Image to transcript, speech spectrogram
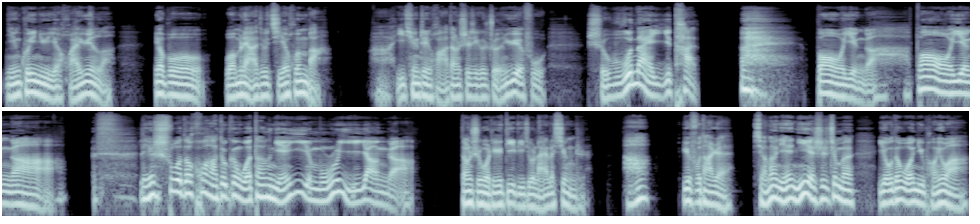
您闺女也怀孕了，要不？”我们俩就结婚吧，啊！一听这话，当时这个准岳父是无奈一叹：“唉，报应啊，报应啊！连说的话都跟我当年一模一样啊！”当时我这个弟弟就来了兴致：“啊，岳父大人，想当年你也是这么有的我女朋友啊？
